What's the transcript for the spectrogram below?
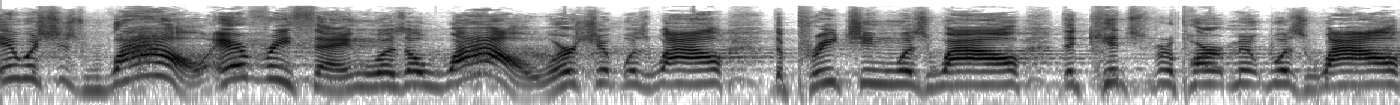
it was just wow. Everything was a wow. Worship was wow. The preaching was wow. The kids department was wow.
